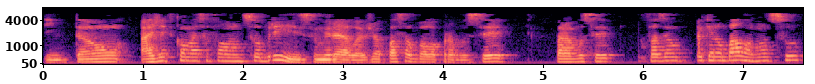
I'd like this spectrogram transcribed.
Então, a gente começa falando sobre isso, Mirella. Eu já passo a bola para você, para você fazer um pequeno balanço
